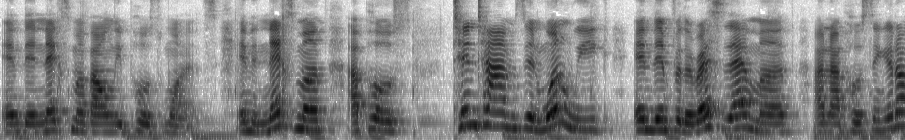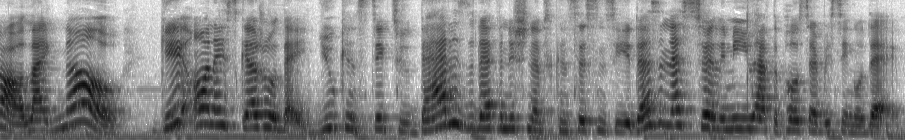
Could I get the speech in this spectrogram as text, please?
and then next month I only post once. And then next month I post 10 times in one week and then for the rest of that month I'm not posting at all. Like no, Get on a schedule that you can stick to. That is the definition of consistency. It doesn't necessarily mean you have to post every single day.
